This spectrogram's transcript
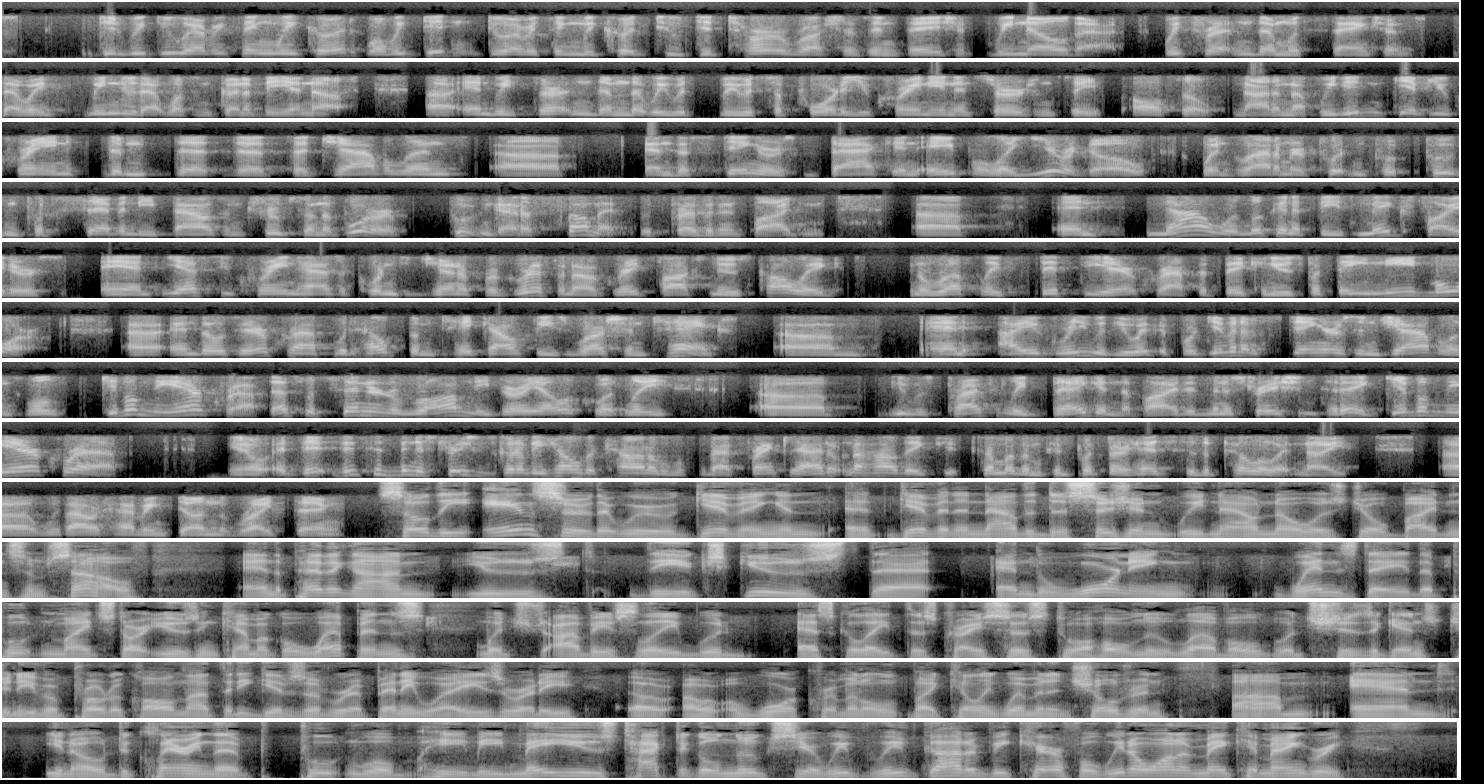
did we do everything we could? Well, we didn't do everything we could to deter Russia's invasion. We know that. We threatened them with sanctions. That we we knew that wasn't going to be enough, uh, and we threatened them that we would we would support a Ukrainian insurgency. Also, not enough. We didn't give Ukraine the the the, the javelins. Uh, and the stingers back in April a year ago when Vladimir Putin put, Putin put 70,000 troops on the border. Putin got a summit with President Biden. Uh, and now we're looking at these MiG fighters. And yes, Ukraine has, according to Jennifer Griffin, our great Fox News colleague, you know, roughly 50 aircraft that they can use, but they need more. Uh, and those aircraft would help them take out these Russian tanks. Um, and I agree with you. If we're giving them stingers and javelins, well, give them the aircraft. That's what Senator Romney very eloquently uh, he was practically begging the Biden administration today, give them the aircraft. You know, this administration is going to be held accountable for that. Frankly, I don't know how they could, some of them can put their heads to the pillow at night uh, without having done the right thing. So the answer that we were giving and uh, given, and now the decision we now know is Joe Biden's himself, and the Pentagon used the excuse that and the warning Wednesday that Putin might start using chemical weapons, which obviously would escalate this crisis to a whole new level, which is against Geneva Protocol. Not that he gives a rip anyway. He's already a, a, a war criminal by killing women and children. Um, and you know, declaring that Putin will he he may use tactical nukes here. We've we've got to be careful. We don't want to make him angry.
